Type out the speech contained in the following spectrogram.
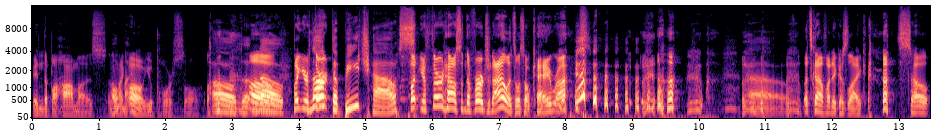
in the Bahamas. And I'm Oh like, my- oh, you poor soul. Oh, the, Oh, no! but your not third- the beach house. But your third house in the Virgin Islands was okay, right? That's kind of funny because, like, so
